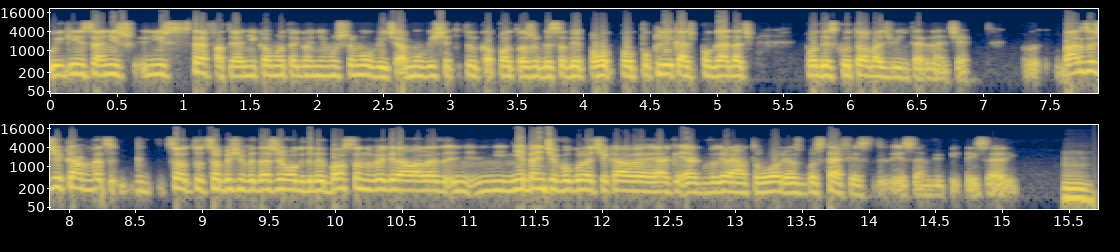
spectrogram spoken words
Wigginsa niż, niż Stefa, to ja nikomu tego nie muszę mówić, a mówi się to tylko po to, żeby sobie po, po, poklikać, pogadać, podyskutować w internecie. Bardzo ciekawe, co, to, co by się wydarzyło, gdyby Boston wygrał, ale nie, nie będzie w ogóle ciekawe, jak, jak wygrają to Warriors, bo Steph jest, jest MVP tej serii. Hmm.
